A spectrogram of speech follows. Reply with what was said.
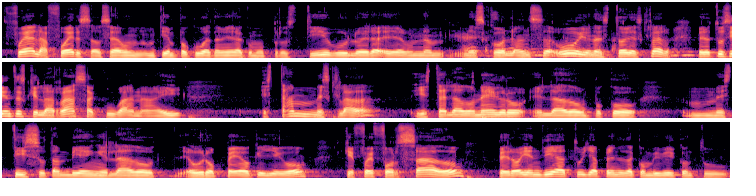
fue a la fuerza, o sea, un, tiempo Cuba también era como prostíbulo, era, era una mezcolanza, uy, unas historias, claro, pero tú sientes que la raza cubana ahí está mezclada y está el lado negro, el lado un poco mestizo también, el lado europeo que llegó, que fue forzado, pero hoy en día tú ya aprendes a convivir con tu,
